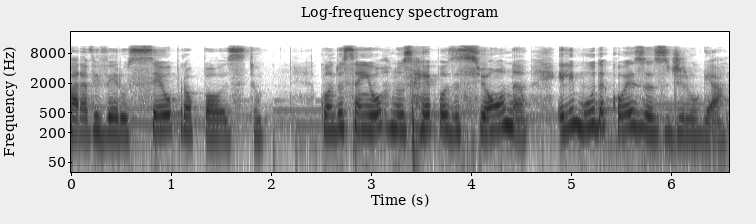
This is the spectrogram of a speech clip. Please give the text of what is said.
para viver o seu propósito. Quando o Senhor nos reposiciona, Ele muda coisas de lugar.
